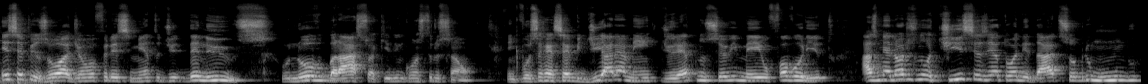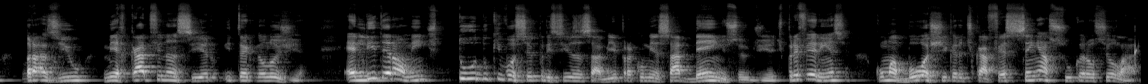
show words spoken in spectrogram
Esse episódio é um oferecimento de The News, o novo braço aqui do Em Construção, em que você recebe diariamente, direto no seu e-mail favorito, as melhores notícias e atualidades sobre o mundo, Brasil, mercado financeiro e tecnologia. É literalmente tudo que você precisa saber para começar bem o seu dia, de preferência com uma boa xícara de café sem açúcar ao seu lado.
